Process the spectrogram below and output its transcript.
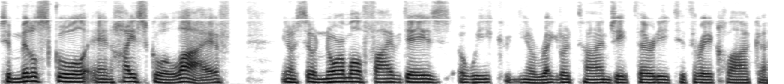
to middle school and high school live. You know, so normal five days a week, you know, regular times, 8.30 to 3 o'clock. Uh,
